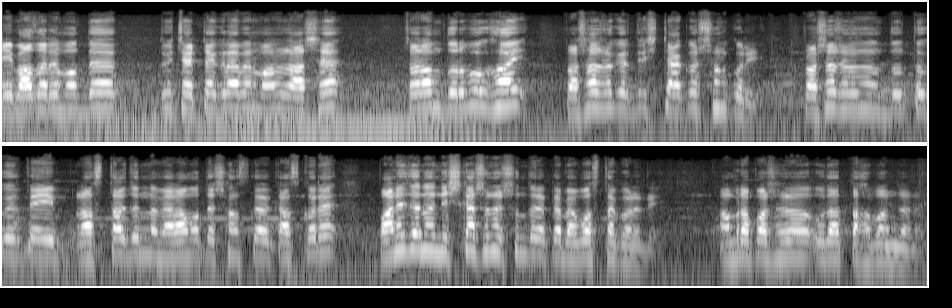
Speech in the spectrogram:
এই বাজারের মধ্যে দুই চারটা গ্রামের মানুষ আসে, চরম দুর্ভোগ হয়। প্রশাসকের দৃষ্টি আকর্ষণ করি। প্রশাসন দ্রুতগতিতে এই রাস্তার জন্য মেরামতের সংস্কারের কাজ করে, পানি যেন নিষ্কাশনের সুন্দর একটা ব্যবস্থা করে দেয়। আমরা প্রশাসনের উদাত্ত আহ্বান জানাই।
